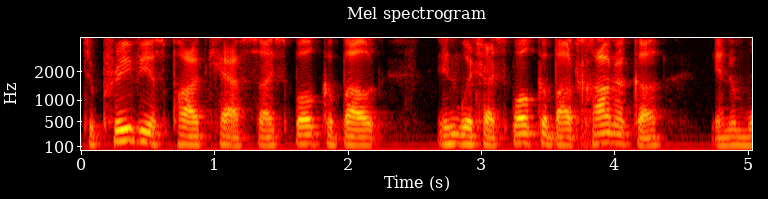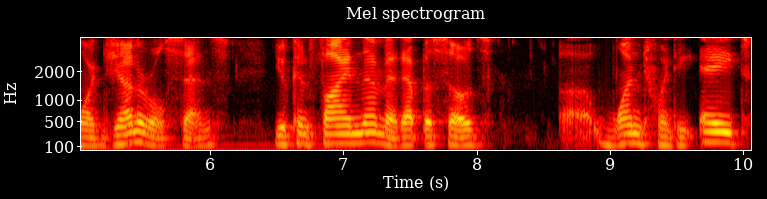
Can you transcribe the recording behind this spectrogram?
to previous podcasts I spoke about, in which I spoke about Hanukkah in a more general sense, you can find them at episodes uh, 128,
